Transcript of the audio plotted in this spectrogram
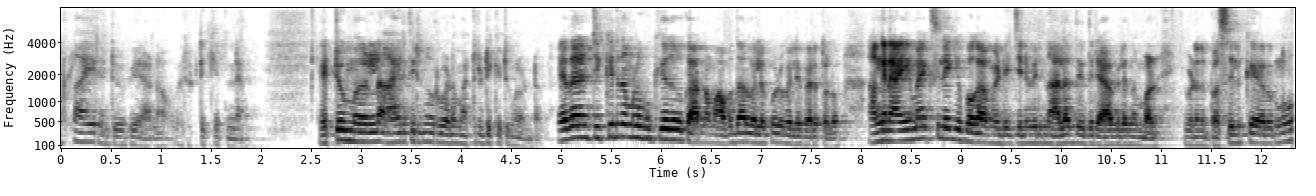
തൊള്ളായിരം രൂപയാണ് ഒരു ടിക്കറ്റിന് ഏറ്റവും മുകളിൽ ആയിരത്തി ഇരുന്നൂറ് രൂപയുടെ മറ്റൊരു ടിക്കറ്റുകളുണ്ട് ഏതായാലും ടിക്കറ്റ് നമ്മൾ ബുക്ക് ചെയ്തു കാരണം അവതാർ വല്ലപ്പോഴും വലിയ വരത്തുള്ളൂ. അങ്ങനെ ഐമാക്സിലേക്ക് പോകാൻ വേണ്ടി ജനുവരി നാലാം തീയതി രാവിലെ നമ്മൾ ഇവിടുന്ന് ബസ്സിൽ കയറുന്നു.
